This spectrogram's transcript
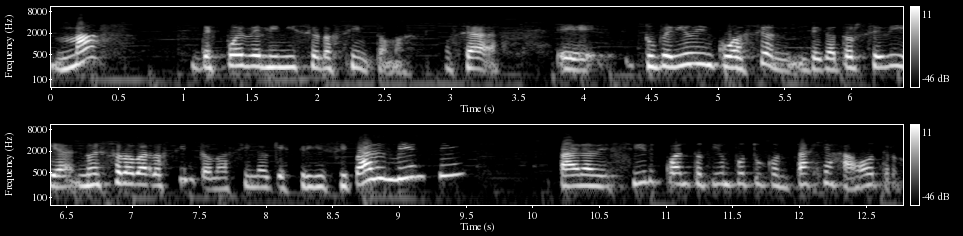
más después del inicio de los síntomas. O sea, eh, tu periodo de incubación de 14 días no es solo para los síntomas, sino que es principalmente para decir cuánto tiempo tú contagias a otros.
